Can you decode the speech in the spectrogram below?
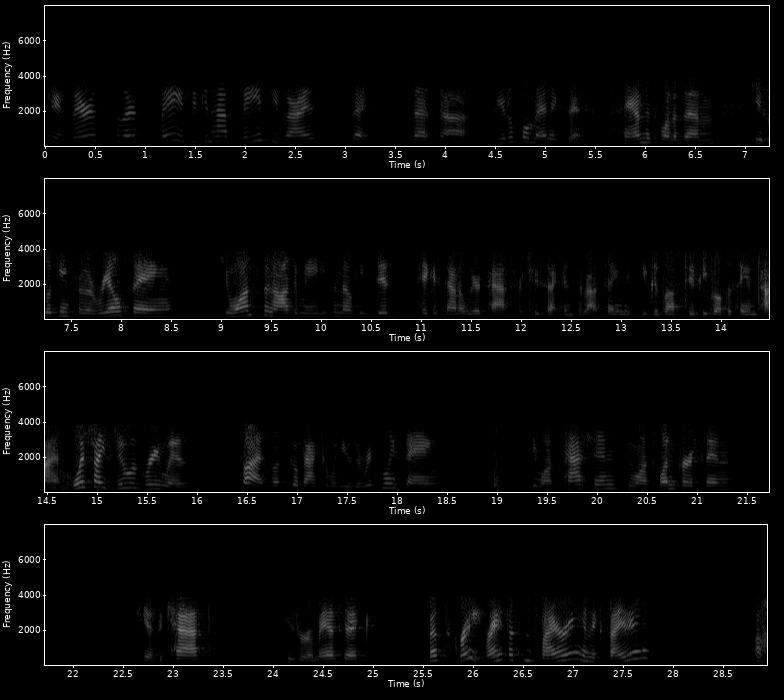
Okay, there's so there's space. You can have faith, you guys. That that uh, beautiful men exist. Sam is one of them. He's looking for the real thing. He wants monogamy, even though he did take us down a weird path for two seconds about saying that you could love two people at the same time, which I do agree with. But let's go back to what he was originally saying. He wants passion. He wants one person. He has a cat. He's romantic. That's great, right? That's inspiring and exciting. Ugh,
